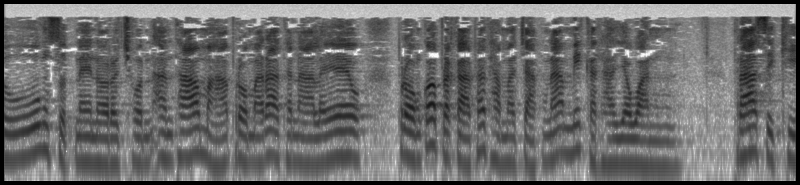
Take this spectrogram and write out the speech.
สูงสุดในนรชน อันเท้ามหาพรหมอาราธนาแล้วพระองค์ก็ประกาศพระธรรมจักรณมิกทายวัน พระสิกขี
